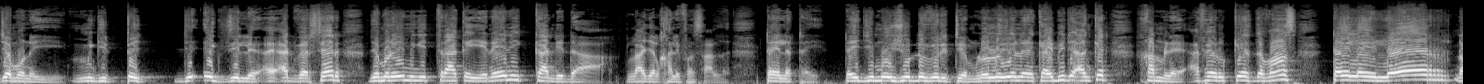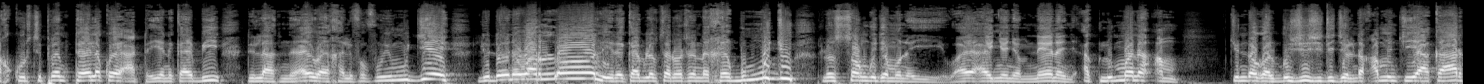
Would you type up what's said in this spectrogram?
jamono yi. Mi ngi tëj di exiler ay adversaire jamono mi ngi traqué yeneeni candidat. Laajal Khalifa Sall tey la tey. Tey ji mooy jour de vérité am. Yónnee kay bi di enquête. Xamle affaire caisse d'avance tey lay leer ndax cour suprême tey la koy àtte. Yéen kay bi di laas ne ay waay Khalifa fu muy mujjee li doy na war lool. Yéen kay bi l'observateur ne xeex bu mujj la songu jamono yi. Waaye ay ñoñom nee nañ ak lu mën a am ci ndogal bu juge di jël ndax amuñ ci yaakaar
